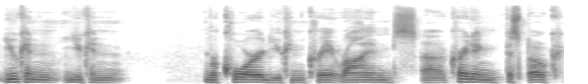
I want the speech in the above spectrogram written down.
you can you can record, you can create rhymes, uh, creating bespoke,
